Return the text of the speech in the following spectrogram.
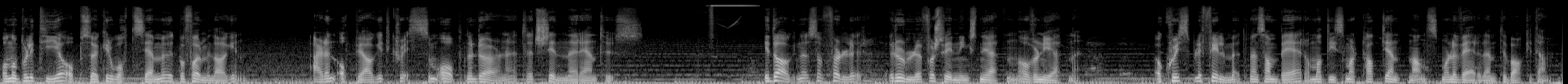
Og når politiet oppsøker Watts-hjemmet utpå formiddagen, er det en oppjaget Chris som åpner dørene til et skinnende rent hus. I dagene som følger, ruller forsvinningsnyheten over nyhetene. Og Chris blir filmet mens han ber om at de som har tatt jentene hans, må levere dem tilbake til ham.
